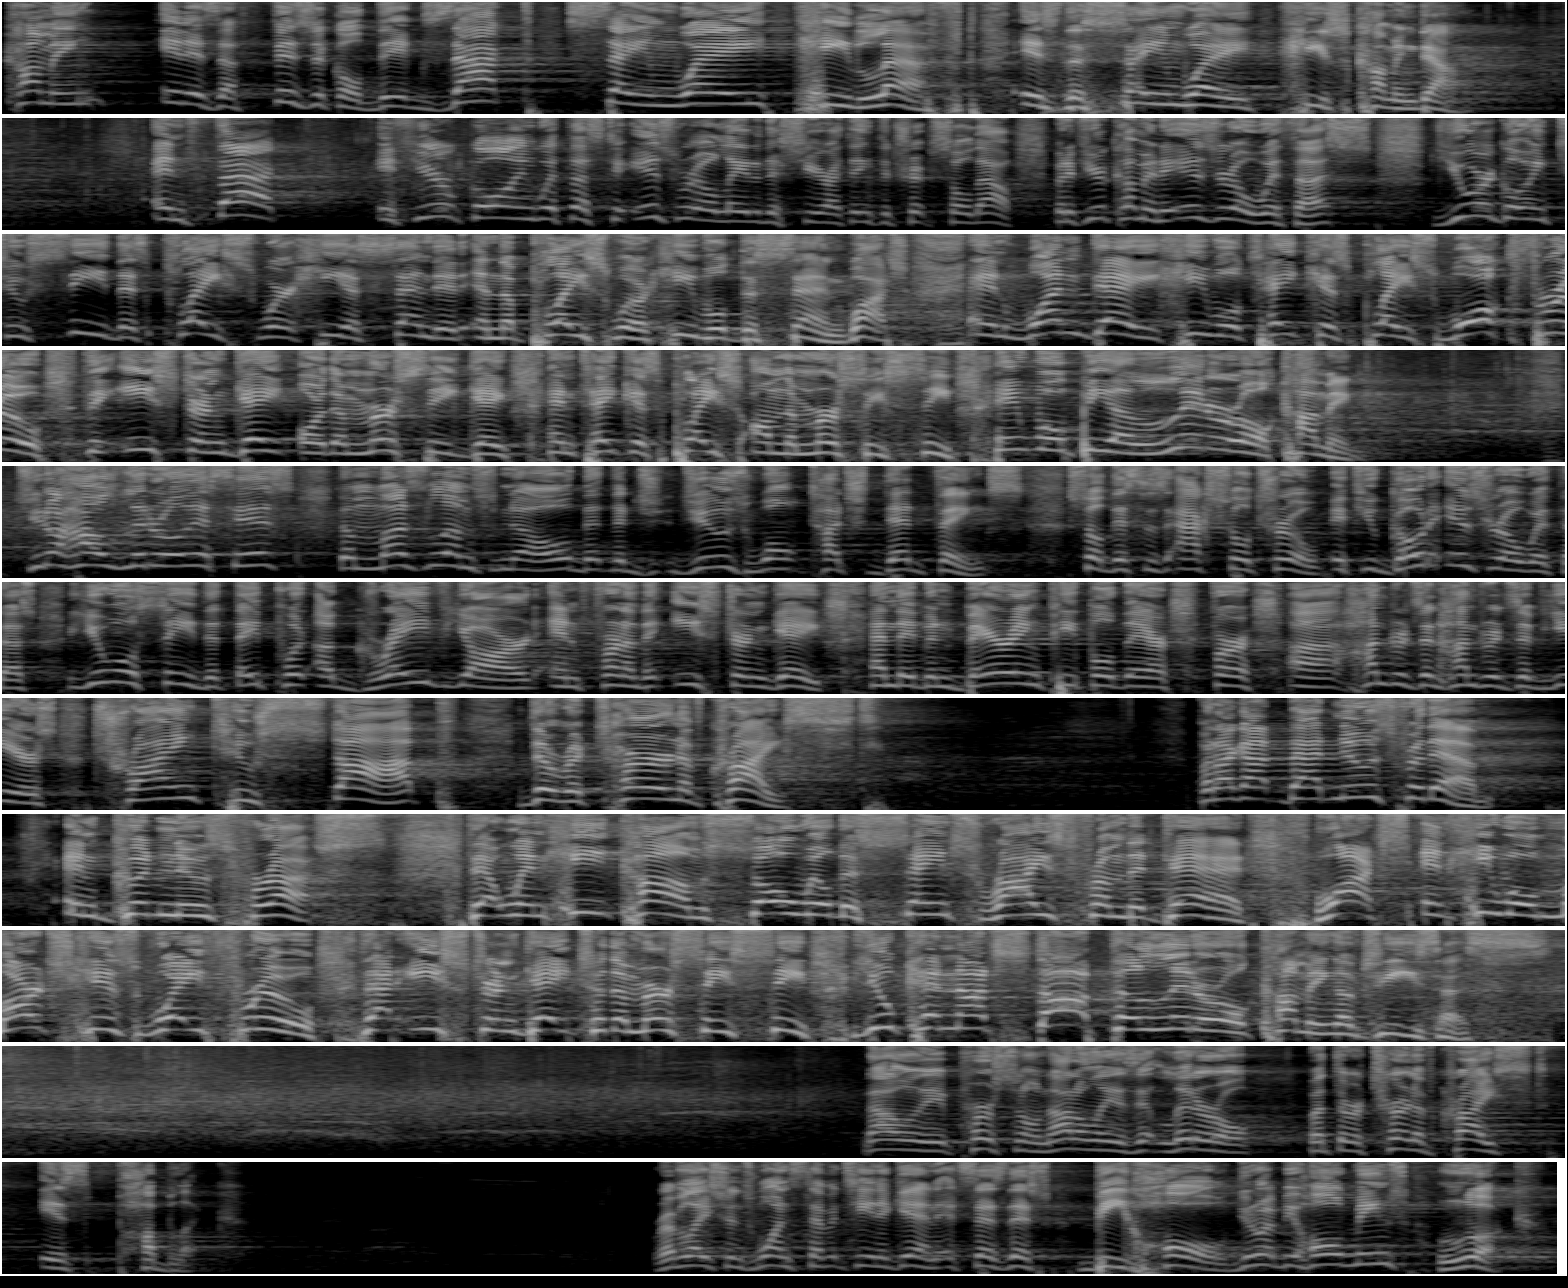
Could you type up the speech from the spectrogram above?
coming, it is a physical. The exact same way he left is the same way he's coming down. In fact, if you're going with us to Israel later this year, I think the trip sold out. But if you're coming to Israel with us, you are going to see this place where he ascended and the place where he will descend. Watch. And one day he will take his place, walk through the eastern gate or the mercy gate, and take his place on the mercy seat. It will be a literal coming. Do you know how literal this is? The Muslims know that the Jews won't touch dead things. So this is actual true. If you go to Israel with us, you will see that they put a graveyard in front of the eastern gate and they've been burying people there for uh, hundreds and hundreds of years trying to stop the return of Christ. But I got bad news for them and good news for us that when he comes, so will the saints rise from the dead. Watch, and he will march his way through that eastern gate to the mercy seat. You cannot stop the literal coming of Jesus. Not only personal, not only is it literal, but the return of Christ is public. Revelations 1:17 again, it says this, behold. You know what behold means? Look.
